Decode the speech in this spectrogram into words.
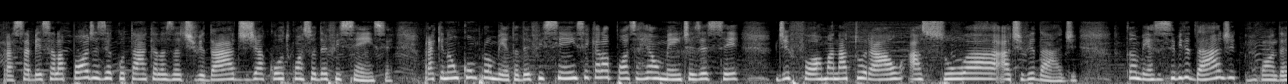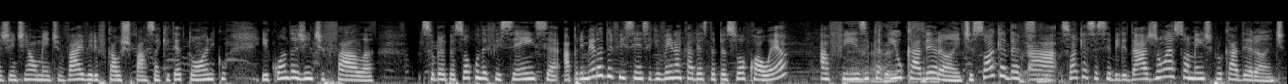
para saber se ela pode executar aquelas atividades de acordo com a sua deficiência, para que não comprometa a deficiência e que ela possa realmente exercer de forma natural a sua atividade. Também acessibilidade, quando a gente realmente vai verificar o espaço arquitetônico e quando a gente fala sobre a pessoa com deficiência, a primeira deficiência que vem na cabeça da pessoa qual é? A física é, e o cadeirante. Só que a, a, só que a acessibilidade não é somente para o cadeirante,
